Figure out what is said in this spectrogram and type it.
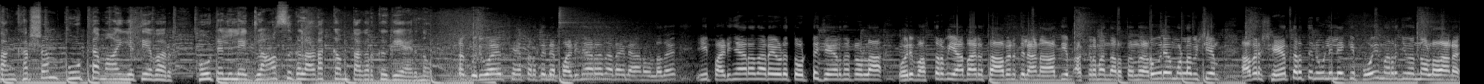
സംഘർഷം. കൂട്ടമായി എത്തിയവർ ഹോട്ടലിലെ ഗ്ലാസുകൾ അടക്കം തകർക്കുകയായിരുന്നു. ഗുരുവായൂർ ക്ഷേത്രത്തിന്റെ പടിഞ്ഞാറ നടയിലാണ് ഉള്ളത് ഈ പടിഞ്ഞാറ നടയോട് തൊട്ട് ചേർന്നിട്ടുള്ള ഒരു വസ്ത്രവ്യാപാര സ്ഥാപനത്തിലാണ് ആദ്യം അക്രമം നടത്തുന്നത്. ദൂരമുള്ള വിഷയം അവർ ക്ഷേത്രത്തിനുള്ളിലേക്ക് പോയി മറിഞ്ഞു എന്നുള്ളതാണ്.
